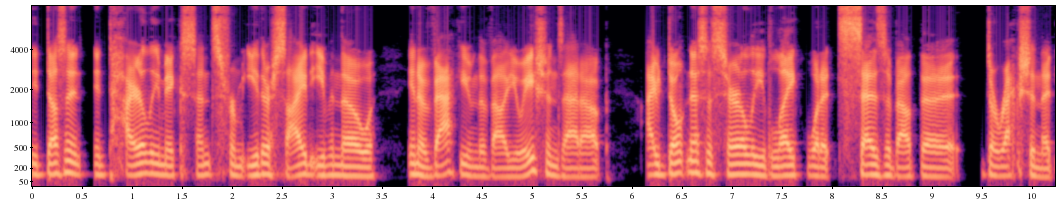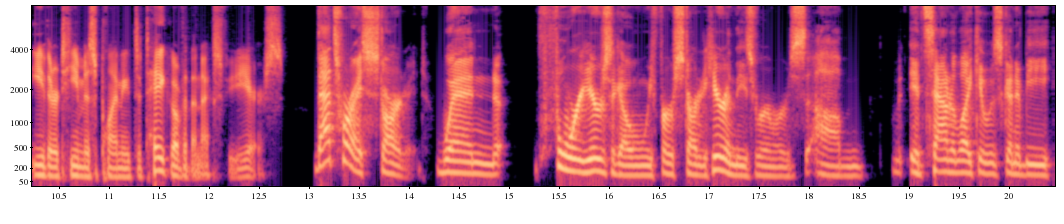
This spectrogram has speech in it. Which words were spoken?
it doesn't entirely make sense from either side, even though in a vacuum the valuations add up. I don't necessarily like what it says about the direction that either team is planning to take over the next few years. That's where I started when four years ago, when we first started hearing these rumors, um, it sounded like it was going to be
